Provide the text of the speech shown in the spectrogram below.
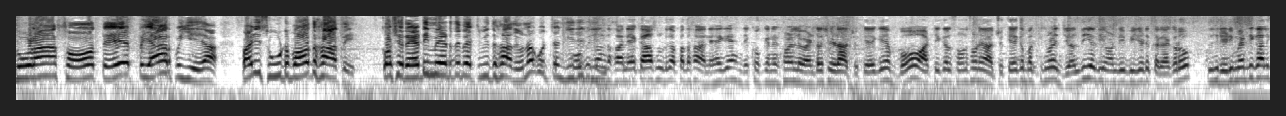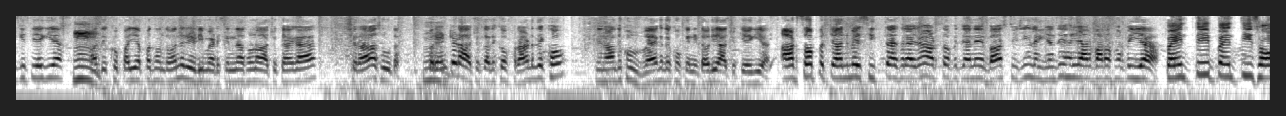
1600 ਤੇ 50 ਰੁਪਏ ਆ। ਭਾਜੀ ਸੂਟ ਬਹੁਤ ਦਿਖਾਤੇ ਕੁਝ ਰੈਡੀਮੇਡ ਦੇ ਵਿੱਚ ਵੀ ਦਿਖਾ ਦਿਓ ਨਾ ਕੋਈ ਚੰਗੀ ਉਹ ਵੀ ਜਿਹੀ ਤੁਹਾਨੂੰ ਦਿਖਾਣੇ ਆ ਕਾ ਸੂਟ ਦਾ ਆਪਾਂ ਦਿਖਾਣੇ ਹੈਗੇ ਆ। ਦੇਖੋ ਕਿੰਨੇ ਸੋਹਣੇ ਲੈਵੈਂਡਰ ਸ਼ੇਡ ਆ ਚੁੱਕੇ ਹੈਗੇ ਆ। ਬਹੁਤ ਆਰਟੀਕਲ ਸੋਹਣੇ ਸੋਹਣੇ ਆ ਚੁੱਕੇ ਹੈਗੇ ਬਾਕੀ ਥੋੜਾ ਜਲਦੀ ਜਲਦੀ ਆਉਣ ਦੀ ਵਿਜ਼ਿਟ ਕਰਿਆ ਕਰੋ। ਤੁਸੀਂ ਰੈਡੀਮੇਡ ਦੀ ਗੱਲ ਕੀਤੀ ਹੈਗੀ ਆ। ਆ ਦੇਖੋ ਭਾਈ ਆਪਾਂ ਤੁਹਾਨੂੰ ਦਿਖਾਉਂਦੇ ਰੈਡੀਮੇਡ ਕਿੰਨਾ ਸੋਹਣਾ ਆ ਚੁੱਕਾ ਹੈਗਾ। ਸ਼ਰਾਰਾ ਸੂਟ ਪ੍ਰਿੰਟਡ ਆ ਚੁੱਕਾ। ਦੇਖੋ ਫਰੰਟ ਦੇਖੋ ਤੇ ਨਾਲ ਦੇਖੋ ਵੈਗ ਦੇਖੋ ਕਿੰਨੀ ਟੌਰੀ ਆ ਚੁੱਕੀ ਹੈਗੀ ਆ। 895 ਸੀਤਾ ਇਸ ਲੈਣਾ 895 ਬਾਅਦ ਸਟਿਚਿੰਗ ਲੱਗ ਜਾਂਦੀ 1000 1200 ਰੁਪਈਆ। 35 3500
